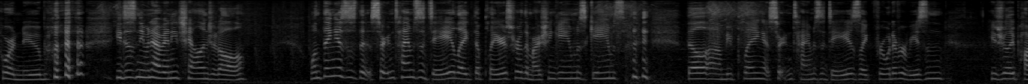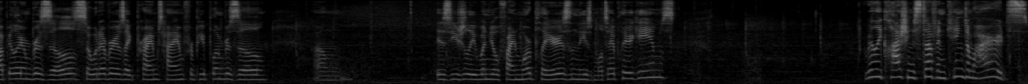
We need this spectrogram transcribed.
Poor noob. he doesn't even have any challenge at all. One thing is, is that certain times of day, like the players for the Martian games games, they'll um, be playing at certain times of days. Like for whatever reason, he's really popular in Brazil. So whatever is like prime time for people in Brazil, um, is usually when you'll find more players in these multiplayer games. Really clashing stuff in Kingdom Hearts.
